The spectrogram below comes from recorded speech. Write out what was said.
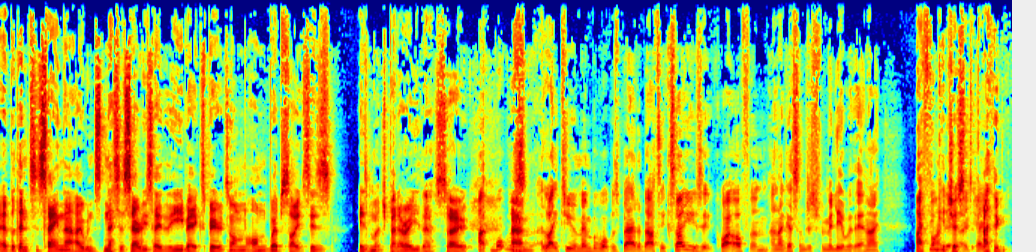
Uh, but then saying that, I wouldn't necessarily say that the eBay experience on on websites is is much better either. So Uh, what was Um, like? Do you remember what was bad about it? Because I use it quite often, and I guess I'm just familiar with it. And I, I, I think it just. okay. I think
